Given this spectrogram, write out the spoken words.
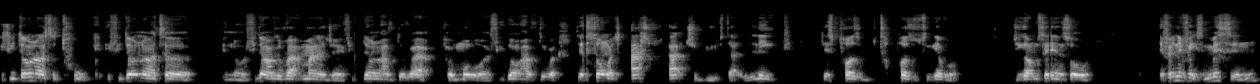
If you don't know how to talk, if you don't know how to, you know, if you don't have the right manager, if you don't have the right promoter, if you don't have the right, there's so much attributes that link this puzzle puzzle together. Do you get what I'm saying? So, if anything's missing,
